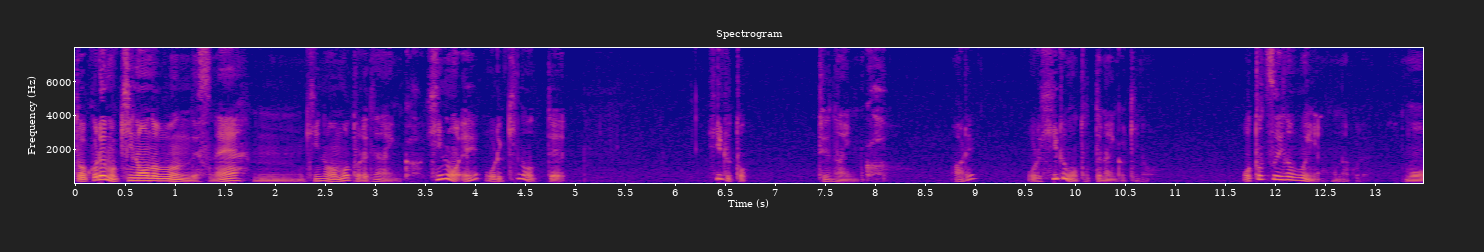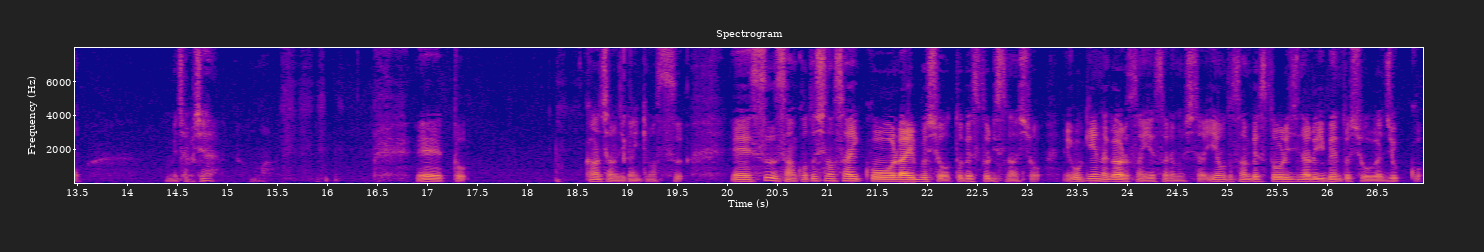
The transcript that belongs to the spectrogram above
と、これも昨日の分ですね。うん、昨日も取れてないんか。昨日、え？俺昨日って、昼取ってないんか。あれ？俺昼も取ってないんか、昨日。おとついの分や、ほんなこれ。もう、めちゃくちゃや。ほんま えーっと、感謝の時間いきます。えースーさん、今年の最高ライブ賞とベストリスナー賞。えーご機嫌なガールさん癒されました。家元さん、ベストオリジナルイベント賞が10個。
